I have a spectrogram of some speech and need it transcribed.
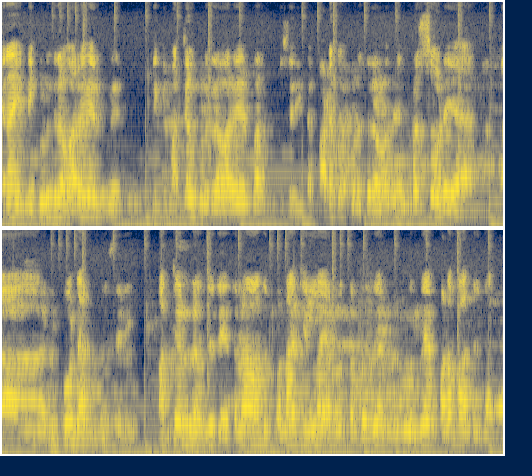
ஏன்னா இன்னைக்கு கொடுக்குற வரவேற்பு இன்னைக்கு மக்கள் கொடுக்குற வரவேற்பா இருக்கட்டும் சரி இந்த படத்தை கொடுக்குற ஒரு ப்ரெஸ்ஸோடைய ரிப்போர்ட்டா இருக்கட்டும் சரி மக்கள் வந்து இதெல்லாம் வந்து பொள்ளாச்சியிலாம் இருநூத்தம்பது பேர் நூறு பேர் படம் பார்த்துருக்காங்க.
